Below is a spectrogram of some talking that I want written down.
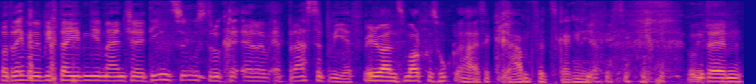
Oder eben, ob ich da irgendwie Menschen Dings ausdrucke, einen Pressebrief. Weil wenn es Markus Huckler heisst, kämpfen sie gegen dich. Ja. Und ähm,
